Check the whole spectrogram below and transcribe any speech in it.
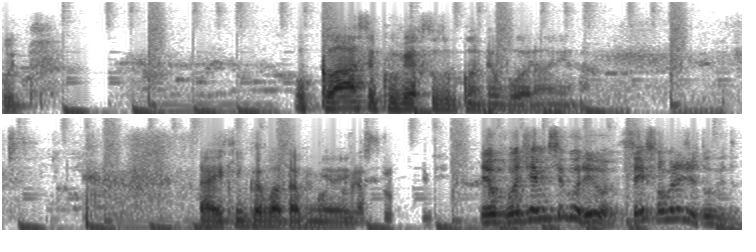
Putz. O clássico versus o contemporâneo. Aí, quem que vai votar primeiro aí? Eu vou de MC Gorila, sem sombra de dúvida.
